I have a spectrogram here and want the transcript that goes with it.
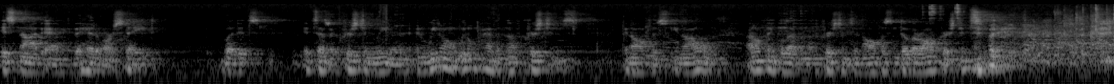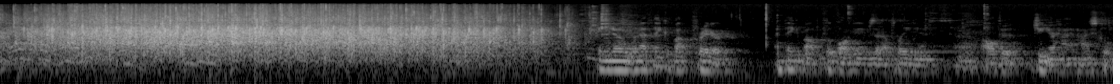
it's not at the head of our state, but it's it's as a Christian leader, and we don't we don't have enough Christians in office. You know, I don't think we'll have enough Christians in office until they're all Christians. and you know, when I think about prayer, I think about the football games that I played in uh, all through junior high and high school.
